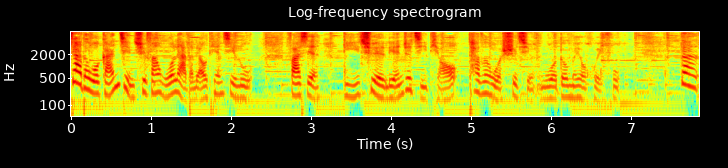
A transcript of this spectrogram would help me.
吓得我赶紧去翻我俩的聊天记录，发现的确连着几条他问我事情我都没有回复，但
